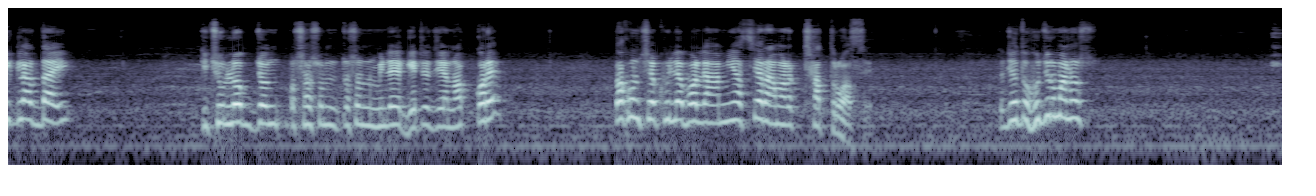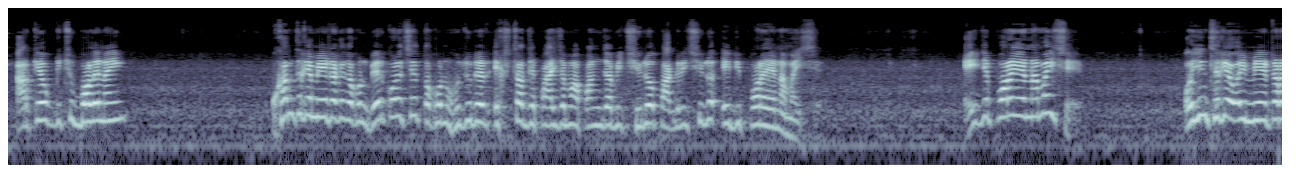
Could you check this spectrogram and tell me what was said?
ডিক্লার দেয় কিছু লোকজন প্রশাসন টশাসন মিলে গেটে যে নক করে, তখন সে খুলে বলে, আমি আছি আর আমার ছাত্র আছে। তো যেহেতু হুজুর মানুষ, আর কেউ কিছু বলে নাই, ওখান থেকে মেয়েটাকে যখন বের করেছে, তখন হুজুরের এক্সট্রা যে পায়জামা, পাঞ্জাবি ছিল, পাগড়ি ছিল এইটি পরে নামাইছে। এই যে পরে নামাইছে, ওই দিন থেকে ওই মেয়েটা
